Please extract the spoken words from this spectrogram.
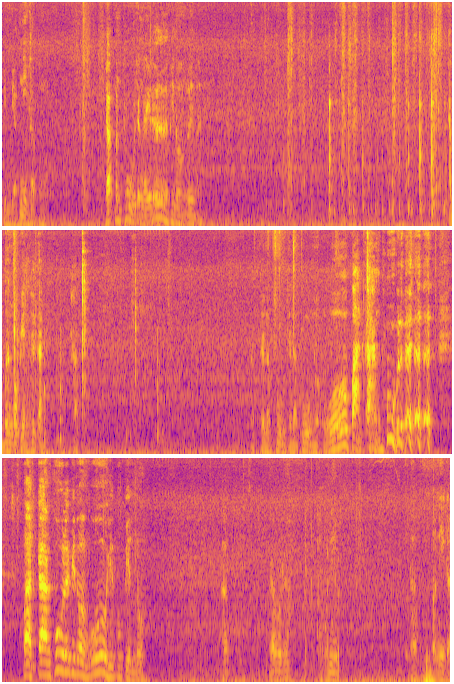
เป็นแบบนี้ครับผมยักษ์มันผู้จังไหนเด้อพี่น้องเอ้ยมันกับเบิ้งก็เปลี่ยนคือกันครับ แต่ละผู้แต่ละผู้เนาะโอ้ปาดกลางผู้เลยปาดกลางผู้เลยพี่น้องโอ้เห็นผู้เปลี่ยนเนาะครับแล้วเดี๋ยวเอาอันนี้ ครับ ตอนนี้ก็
